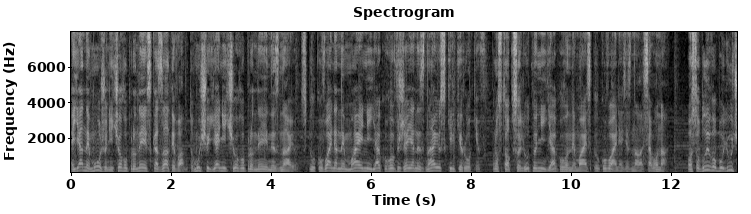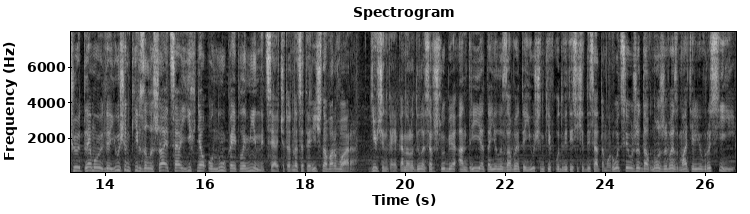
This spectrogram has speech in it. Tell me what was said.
Я не можу нічого про неї сказати вам, тому що я нічого про неї не знаю. Спілкування немає ніякого вже я не знаю скільки років. Просто абсолютно ніякого немає спілкування, зізналася вона. Особливо болючою темою для Ющенків залишається їхня онука і племінниця, 14-річна Варвара. Дівчинка, яка народилася в шлюбі Андрія та Єлизавети Ющенків у 2010 році, уже давно живе з матір'ю в Росії,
